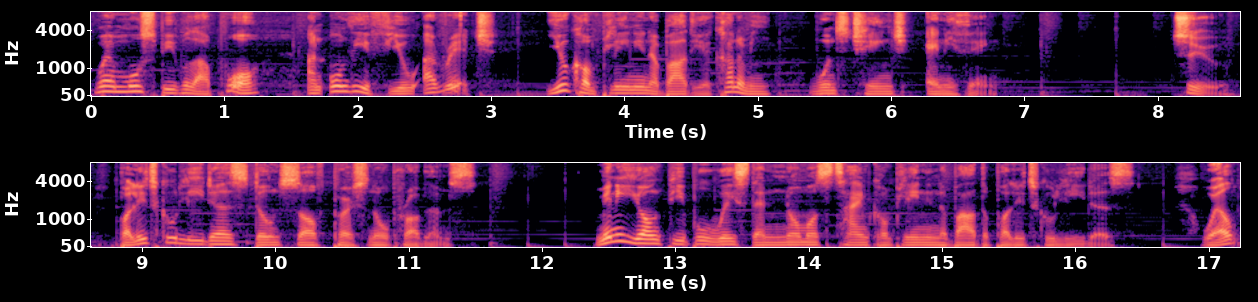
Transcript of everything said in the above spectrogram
where most people are poor and only a few are rich. You complaining about the economy won't change anything. 2. Political leaders don't solve personal problems Many young people waste enormous time complaining about the political leaders. Well,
